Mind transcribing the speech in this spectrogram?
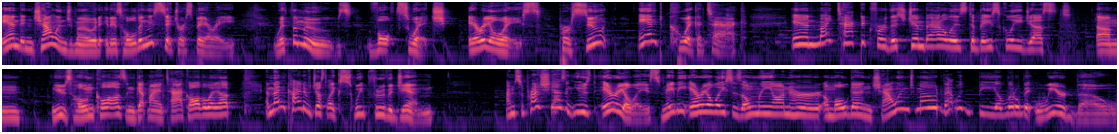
and in challenge mode, it is holding a Sitrus Berry. With the moves, Volt Switch, Aerial Ace, Pursuit, and quick attack. And my tactic for this gym battle is to basically just, um, use Hone Claws and get my attack all the way up, and then kind of just like sweep through the gym. I'm surprised she hasn't used Aerial Ace. Maybe Aerial Ace is only on her Emolga in challenge mode? That would be a little bit weird though,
